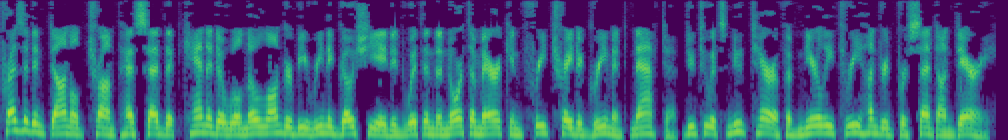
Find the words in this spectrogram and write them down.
President Donald Trump has said that Canada will no longer be renegotiated within the North American Free Trade Agreement NAFTA, due to its new tariff of nearly 300% on dairy.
